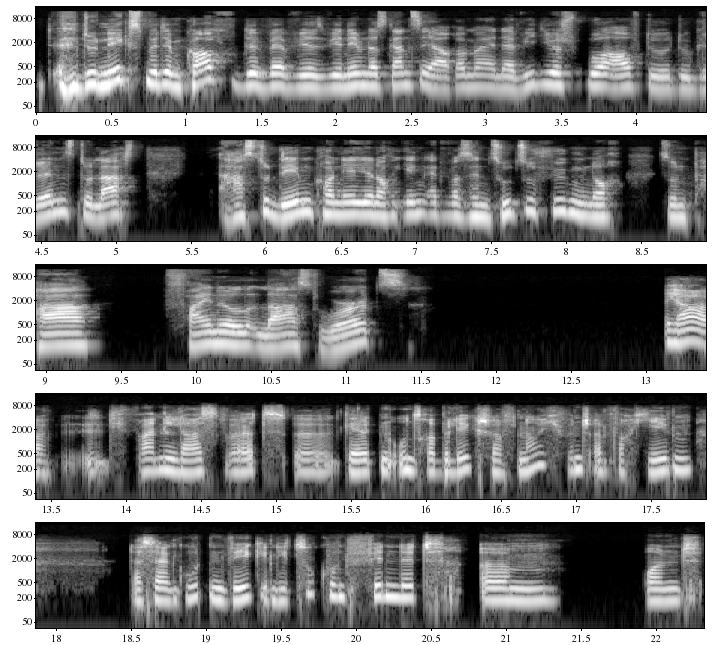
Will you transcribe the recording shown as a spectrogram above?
Du nickst mit dem Kopf. Wir, wir, wir nehmen das Ganze ja auch immer in der Videospur auf. Du, du grinst, du lachst. Hast du dem, Cornelia, noch irgendetwas hinzuzufügen? Noch so ein paar final last words? Ja, die final last words äh, gelten unserer Belegschaft. Ne? Ich wünsche einfach jedem, dass er einen guten Weg in die Zukunft findet ähm, und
